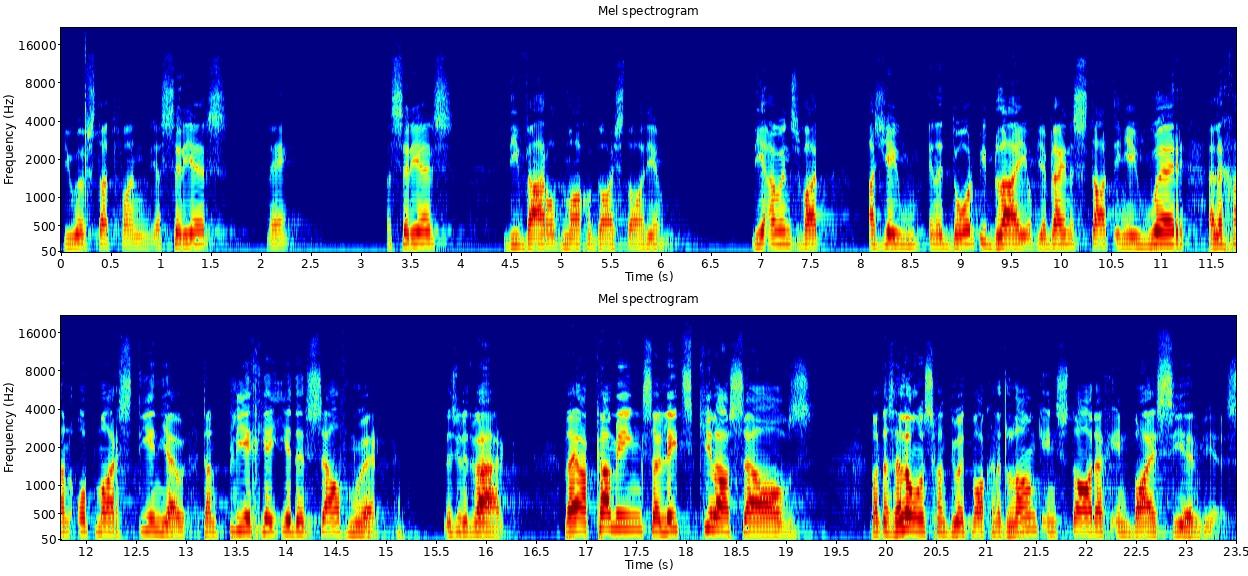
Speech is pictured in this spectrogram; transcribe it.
die hoofstad van die Assiriërs, nê? Nee? Assiriërs, die wêreldmag op daai stadium. Die ouens wat as jy in 'n dorpie bly of jy bly in 'n stad en jy hoor hulle gaan opmars teen jou, dan pleeg jy eerder selfmoord. Dis hoe dit werk. They are coming, so let's kill ourselves. Want as hulle ons gaan doodmaak, gaan dit lank en stadig en baie seer wees.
